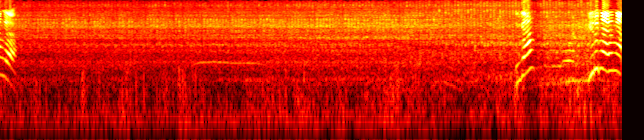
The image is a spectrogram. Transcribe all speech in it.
இன்னும் இங்க? இருங்க இருங்க.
